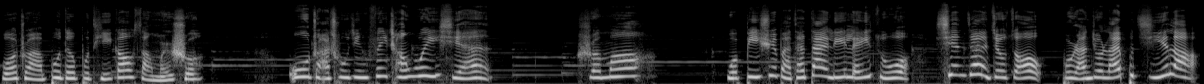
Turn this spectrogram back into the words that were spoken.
火爪不得不提高嗓门说：“乌爪处境非常危险。”什么？我必须把他带离雷族，现在就走，不然就来不及了。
